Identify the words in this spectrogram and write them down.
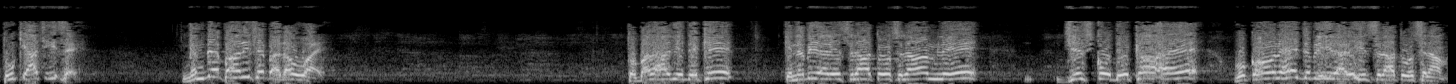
تو کیا چیز ہے؟ گندے پانی سے پیدا ہوا ہے۔ تو بہرحال یہ دیکھیں کہ نبی علیہ السلاط والسلام نے جس کو دیکھا ہے، وہ کون ہے؟ جبریل علیہ السلاط والسلام۔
